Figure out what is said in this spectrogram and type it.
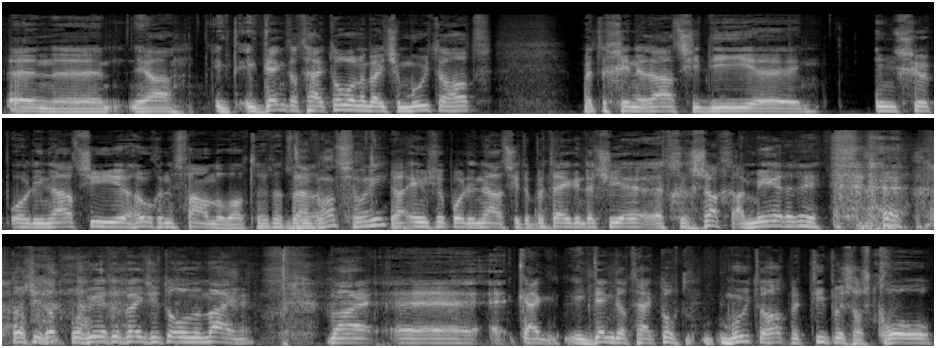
En ja, ik, ik denk dat hij toch wel een beetje moeite had met de generatie die insubordinatie uh, hoog in het vaandel had. Hè. Dat waren, wat, sorry? Ja, insubordinatie. Dat betekent dat je het gezag aan meerdere... dat je dat probeert een beetje te ondermijnen. Maar uh, kijk, ik denk dat hij toch moeite had met types als Krol,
